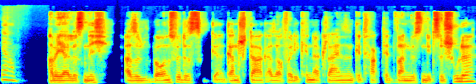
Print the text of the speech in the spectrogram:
ja. Aber ja alles nicht. Also bei uns wird es ganz stark, also auch weil die Kinder klein sind, getaktet, wann müssen die zur Schule.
